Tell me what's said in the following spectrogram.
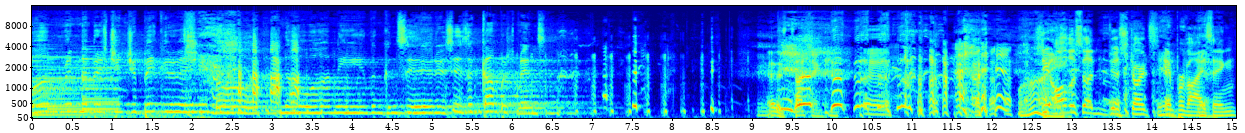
one remembers Ginger Baker anymore. no one even considers his accomplishments. That is touching. she all of a sudden just starts improvising.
